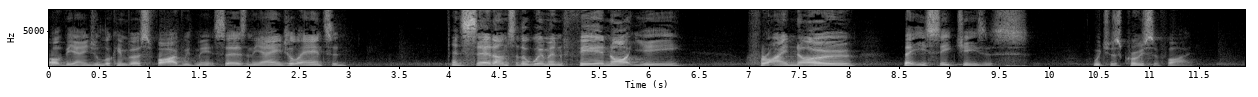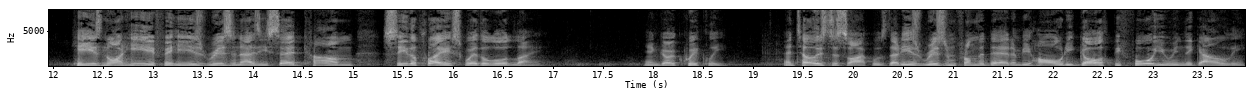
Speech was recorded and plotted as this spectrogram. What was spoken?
of the angel. Look in verse 5 with me. It says, And the angel answered and said unto the women, Fear not ye, for I know that ye seek Jesus, which was crucified. He is not here, for he is risen. As he said, Come, see the place where the Lord lay, and go quickly, and tell his disciples that he is risen from the dead, and behold, he goeth before you into Galilee.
